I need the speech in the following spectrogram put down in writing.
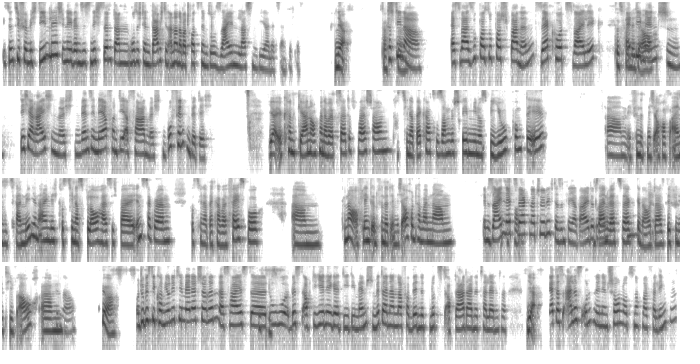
sind sie für mich dienlich? Nee, wenn sie es nicht sind, dann muss ich den, darf ich den anderen aber trotzdem so sein lassen, wie er letztendlich ist. Ja. Christina, stimmt. es war super, super spannend, sehr kurzweilig. Das fand wenn ich die auch. Menschen dich erreichen möchten, wenn sie mehr von dir erfahren möchten, wo finden wir dich? Ja, ihr könnt gerne auf meiner Webseite vorbeischauen, Christina Becker zusammengeschrieben-bu.de. Ähm, ihr findet mich auch auf allen sozialen Medien eigentlich. Christinas Flow heiße ich bei Instagram, Christina Becker bei Facebook. Ähm, genau, auf LinkedIn findet ihr mich auch unter meinem Namen. Im Sein-Netzwerk natürlich, da sind wir ja beide. Sein-Netzwerk, genau, da definitiv auch. Ähm, genau. Ja, und du bist die Community Managerin, das heißt, äh, du bist auch diejenige, die die Menschen miteinander verbindet, nutzt auch da deine Talente. Ja. Ich werde das alles unten in den Shownotes nochmal verlinken.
